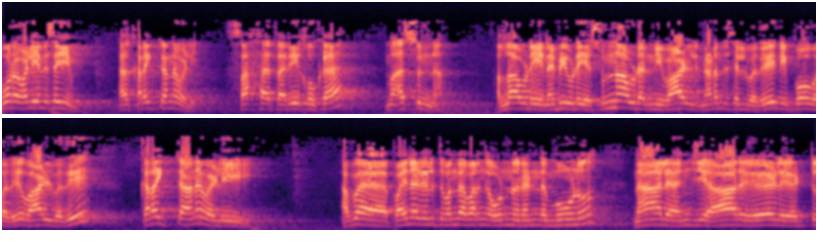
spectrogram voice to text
போற வழி என்ன செய்யும் அது கரெக்டான வழி சஹ தரீகுக மா சுன்னா அல்லாவுடைய நபியுடைய சுண்ணாவுடன் நீ வாழ் நடந்து செல்வது நீ போவது வாழ்வது கரெக்டான வழி அப்ப பதினேழு எழுத்து வந்தா பாருங்க ஒன்னு ரெண்டு மூணு நாலு அஞ்சு ஆறு ஏழு எட்டு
